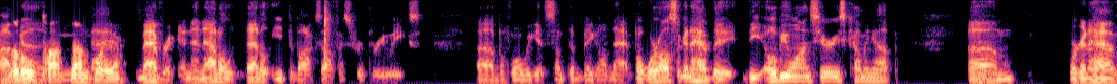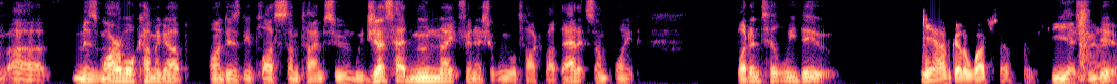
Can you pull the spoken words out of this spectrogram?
Top Little Gun, Top Gun for you. maverick and then that'll that'll eat the box office for three weeks uh before we get something big on that but we're also going to have the the obi-wan series coming up um we're going to have uh ms marvel coming up on disney plus sometime soon we just had moon knight finish and we will talk about that at some point but until we do Yeah, I've got to watch that first. Yes, you do.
